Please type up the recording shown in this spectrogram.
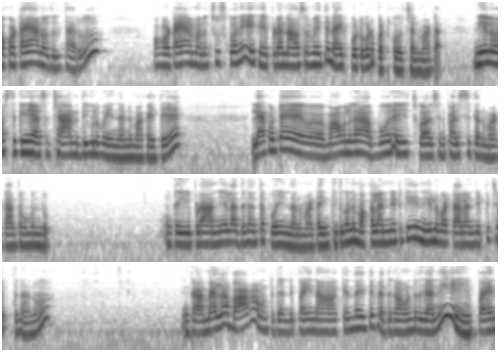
ఒక్కో టయాన్ని వదులుతారు. ఒక్కో టయాన్ని మనం చూసుకొని ఇక ఎప్పుడన్నా అవసరమైతే నైట్ పూట కూడా పట్టుకోవచ్చు అనమాట నీళ్ళ వస్తుకి అసలు చాలా దిగులు పోయిందండి మాకైతే. లేకుంటే మామూలుగా బోర్ వేయించుకోవాల్సిన పరిస్థితి అనమాట అంతకుముందు. ఇంకా ఇప్పుడు ఆ నీళ్ళు అద్దడంతా పోయిందనమాట ఇంక ఇదిగోండి మొక్కలన్నిటికీ నీళ్ళు పట్టాలని చెప్పి చెప్తున్నాను. ఇంకా మెల్ల బాగా ఉంటుందండి. పైన కింద అయితే పెద్దగా ఉండదు కానీ పైన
